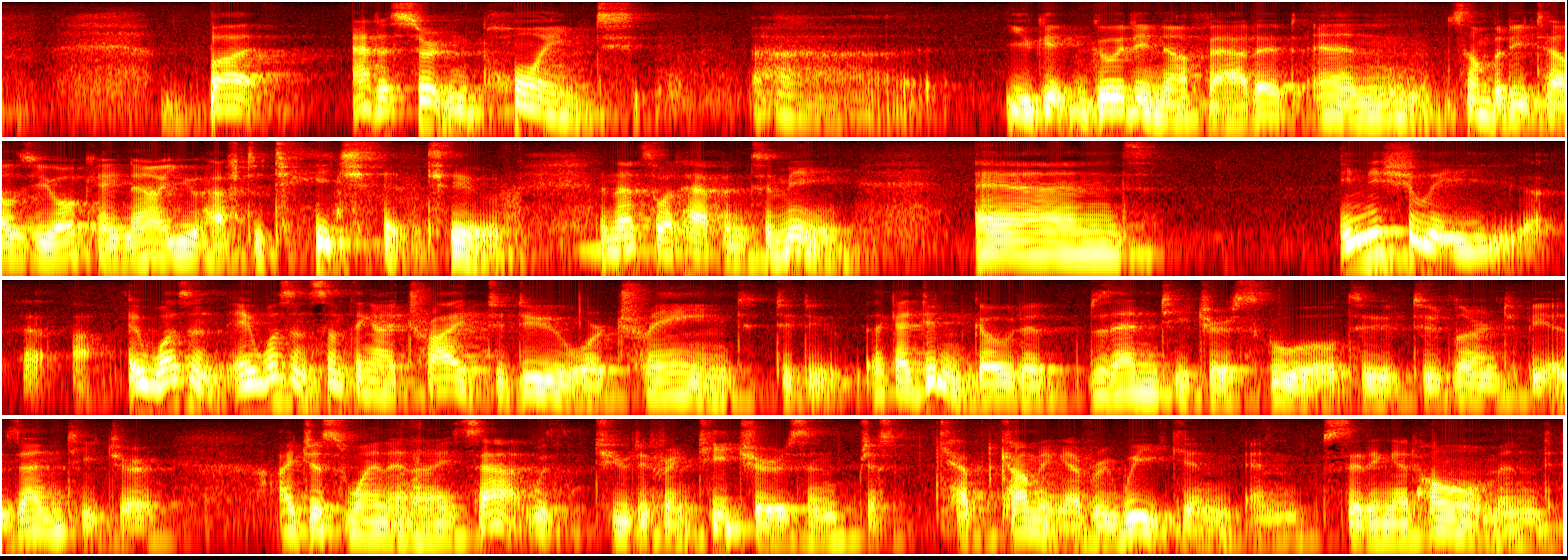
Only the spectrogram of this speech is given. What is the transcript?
But at a certain point, uh, you get good enough at it, and somebody tells you, "Okay, now you have to teach it too," and that's what happened to me. And initially, uh, it wasn't it wasn't something I tried to do or trained to do. Like I didn't go to Zen teacher school to to learn to be a Zen teacher. I just went and I sat with two different teachers and just kept coming every week and, and sitting at home and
